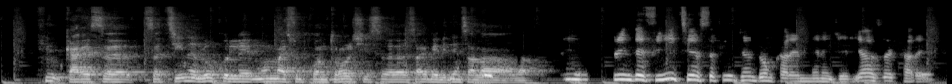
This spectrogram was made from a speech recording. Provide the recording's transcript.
Care să, să țină lucrurile mult mai sub control și să, să aibă evidența la, la... Prin, prin definiție să fie genul de om care manageriază, care uh,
